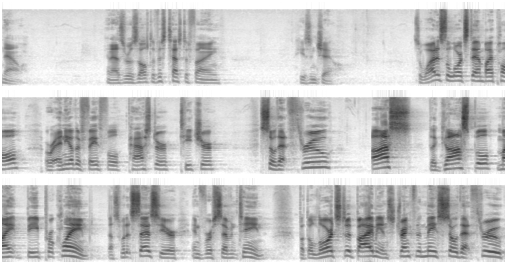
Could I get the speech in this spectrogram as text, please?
now. And as a result of his testifying, he's in jail. So, why does the Lord stand by Paul or any other faithful pastor, teacher? So that through us the gospel might be proclaimed. That's what it says here in verse 17. But the Lord stood by me and strengthened me so that through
